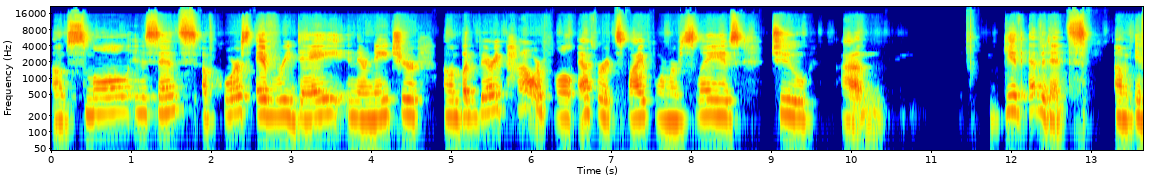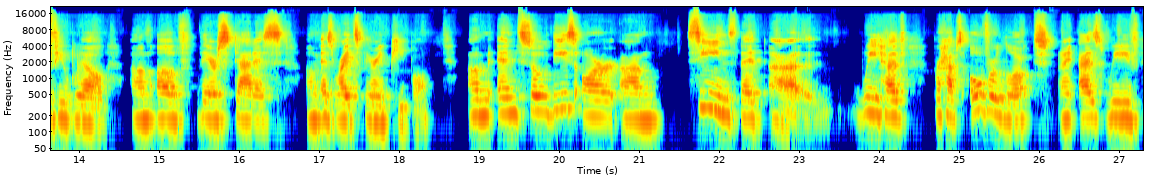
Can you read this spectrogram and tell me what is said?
um, small in a sense, of course, every day in their nature, but very powerful efforts by former slaves to give evidence, if you will, um, of their status um, as rights bearing people. Um, and so these are um, scenes that uh, we have perhaps overlooked right, as we've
